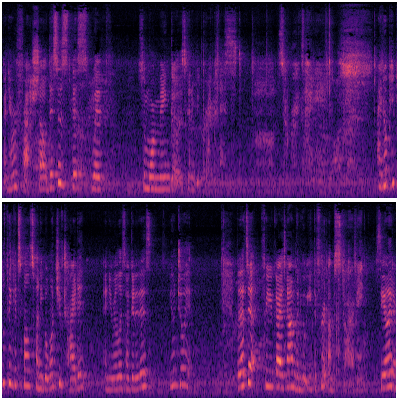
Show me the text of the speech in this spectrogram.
but never fresh. So this is this with some more mango is going to be breakfast. Super excited. I know people think it smells funny, but once you've tried it and you realize how good it is, you enjoy it. But that's it for you guys now. I'm going to go eat the fruit. I'm starving. See you later.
